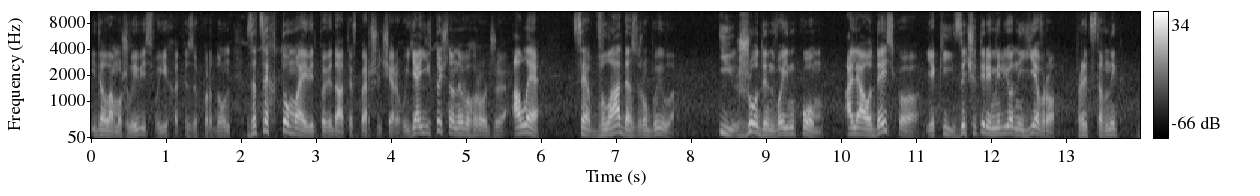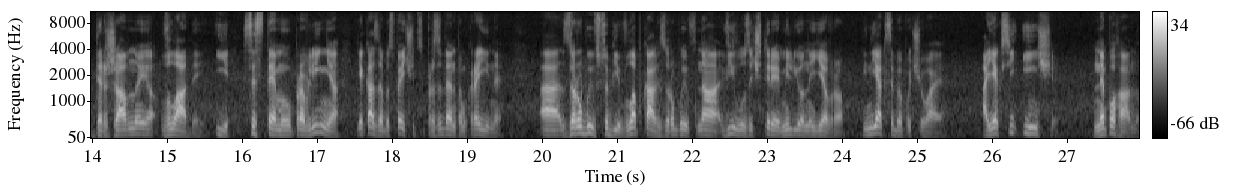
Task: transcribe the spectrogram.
і дала можливість виїхати за кордон? За це хто має відповідати в першу чергу? Я їх точно не вигороджую, але це влада зробила. І жоден воєнком аля Одеського, який за 4 мільйони євро представник державної влади і системи управління, яка забезпечується президентом країни, заробив собі в лапках, заробив на вілу за 4 мільйони євро. Він як себе почуває? А як всі інші? Непогано.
